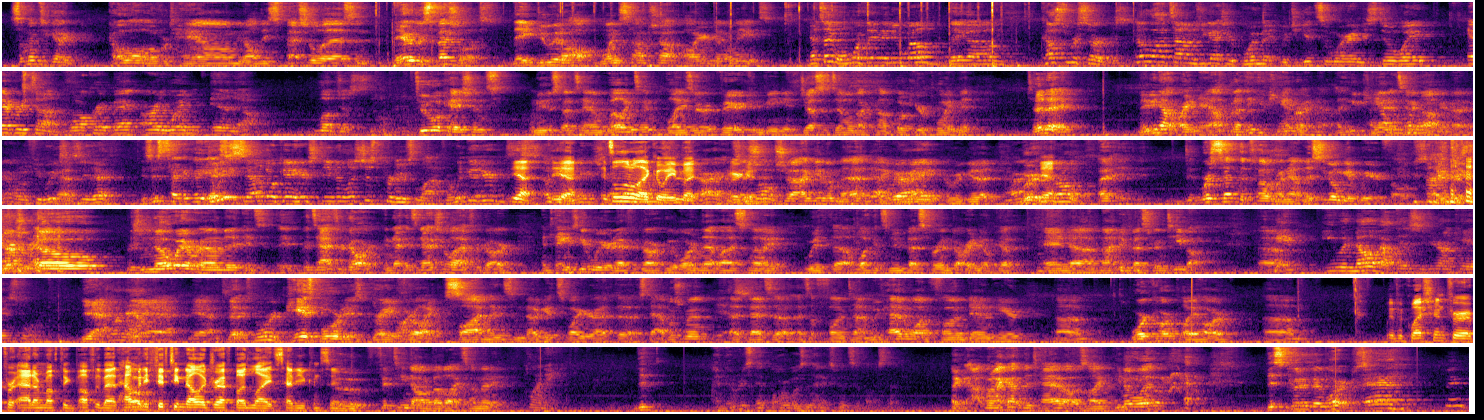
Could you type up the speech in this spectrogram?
sometimes you gotta go all over town and all these specialists, and they're the specialists. They do it all. One stop shop, all your dental needs. Can I tell you one more thing they do well? They um, customer service. You know, a lot of times you got your appointment, but you get somewhere and you still wait. Every time, walk right back, already waiting, in and out. Love Justice Dental. Two locations on either side of town Wellington, Blazer, very convenient. JusticeDental.com. Book your appointment today. Maybe not right now, but I think you can right now. I think you can at one 10 o'clock at I got one in a few weeks. Yeah. I'll see you there. Is this technically Do we sound okay here, Steven? Let's just produce live. Are we good here? Is Yeah, this- okay, yeah. making It's a little Let's echoey, but. All right, we're good. Should I give them that? Yeah, Like, we're are, we, alright. are we good? All right, We're, Yeah. rolling. I- we're setting the tone right now. This is gonna get weird, folks. Like, there's, there's no, there's no way around it. It's it, it's after dark, and it's Nashville after dark, and things get weird after dark. We learned that last night with uh, Luckett's new best friend Dari Noka and uh, my new best friend T-Bob. Um, And you would know about this if you're on KS Four. Yeah, Come on now. yeah, yeah. KS board. KS board is great for like sliding in some nuggets while you're at the establishment. Yes. That, that's a that's a fun time. We've had a lot of fun down here. Um, work hard, play hard. Um, We have a question for, for Adam off the off the bat. How many Oh. fifteen dollar draft Bud Lights have you consumed? ooh, fifteen dollar Bud Lights. How many? Plenty. Did, I noticed that bar wasn't that expensive last night. Like I, when I got the tab, I was like, you know what? This could have been worse. Eh, good.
